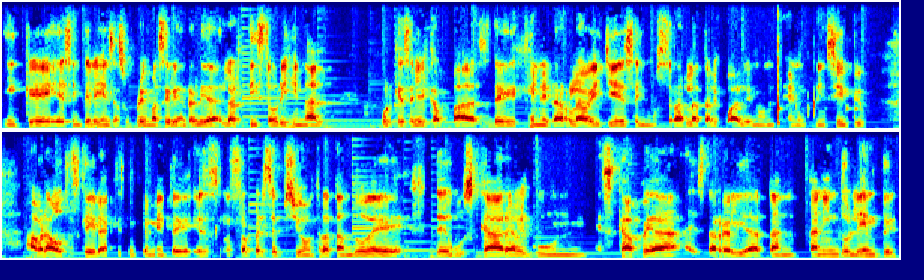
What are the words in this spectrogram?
y que esa inteligencia suprema sería en realidad el artista original porque el capaz de generar la belleza y mostrarla tal cual en un, en un principio. Habrá otros que dirán que simplemente es nuestra percepción tratando de, de buscar algún escape a, a, esta realidad tan, tan indolente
